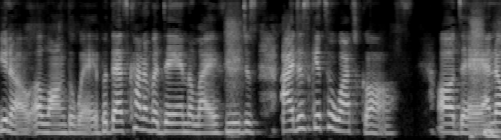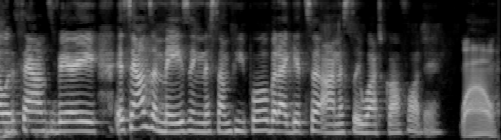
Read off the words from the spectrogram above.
you know, along the way. But that's kind of a day in the life. Me just, I just get to watch golf all day. I know it sounds very, it sounds amazing to some people, but I get to honestly watch golf all day. Wow.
